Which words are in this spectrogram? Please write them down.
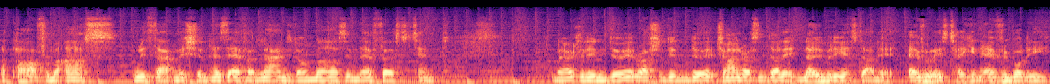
apart from us, with that mission, has ever landed on Mars in their first attempt. America didn't do it, Russia didn't do it, China hasn't done it, nobody has done it. Every, it's taken everybody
